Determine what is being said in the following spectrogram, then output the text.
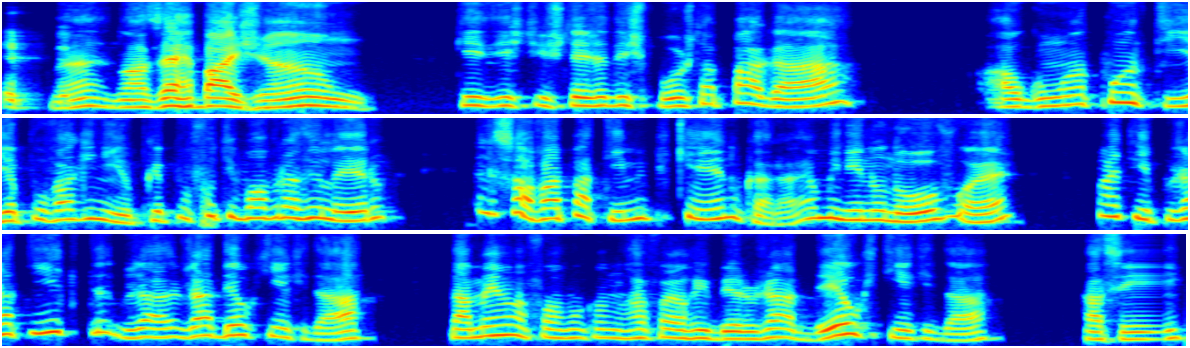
né? no Azerbaijão, que esteja disposto a pagar alguma quantia para o Vagninho. Porque para o futebol brasileiro, ele só vai para time pequeno, cara. É um menino novo, é. Mas, tipo, já, tinha que, já, já deu o que tinha que dar. Da mesma forma como o Rafael Ribeiro já deu o que tinha que dar assim,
